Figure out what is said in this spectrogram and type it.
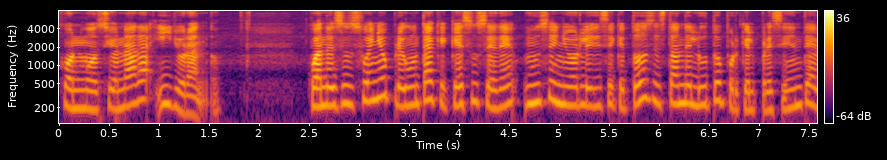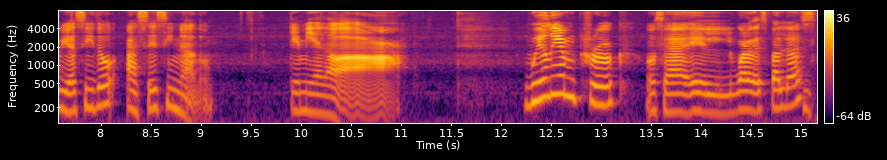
conmocionada y llorando. Cuando en su sueño pregunta que qué sucede, un señor le dice que todos están de luto porque el presidente había sido asesinado. ¡Qué miedo! William Crook, o sea, el guardaespaldas,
